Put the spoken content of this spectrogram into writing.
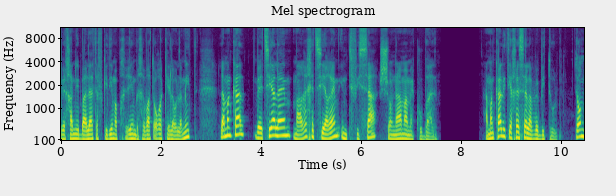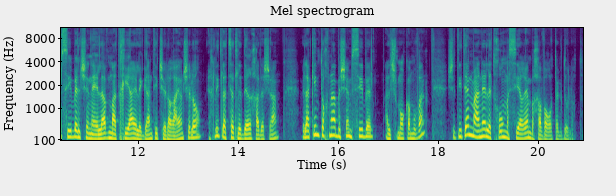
ואחד מבעלי התפקידים הבכירים בחברת אורקל העולמית, למנכ"ל והציע להם מערכת CRM עם תפיסה שונה מהמקובל. המנכ"ל התייחס אליו בביטול. תום סיבל, שנעלב מהתחייה האלגנטית של הרעיון שלו, החליט לצאת לדרך חדשה ולהקים תוכנה בשם סיבל, על שמו כמובן, שתיתן מענה לתחום ה-CRM בחברות הגדולות.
